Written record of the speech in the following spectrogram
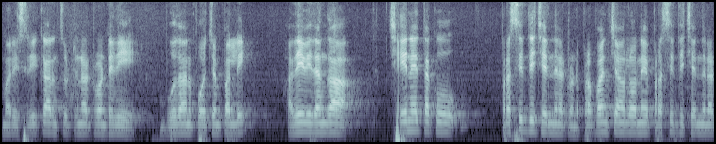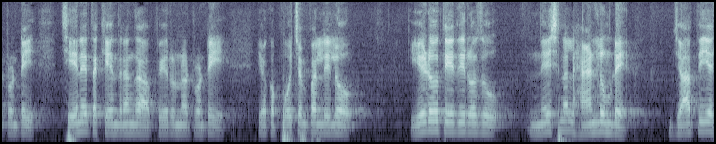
మరి శ్రీకారం చుట్టినటువంటిది భూదాన్ పోచంపల్లి. అదేవిధంగా చేనేతకు ప్రసిద్ధి చెందినటువంటి ప్రపంచంలోనే ప్రసిద్ధి చెందినటువంటి చేనేత కేంద్రంగా పేరున్నటువంటి ఈ యొక్క పోచంపల్లిలో ఏడో తేదీ రోజు నేషనల్ హ్యాండ్లూమ్ డే జాతీయ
